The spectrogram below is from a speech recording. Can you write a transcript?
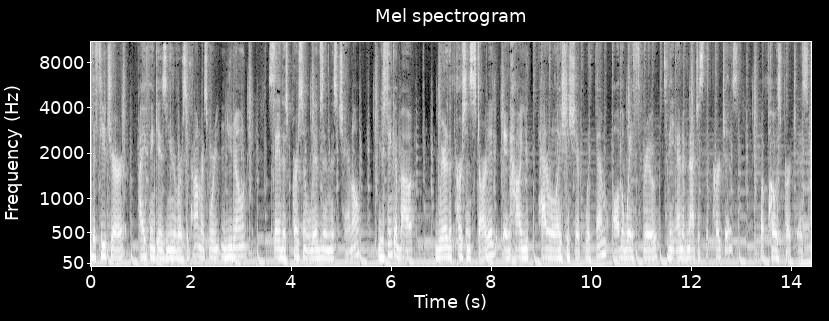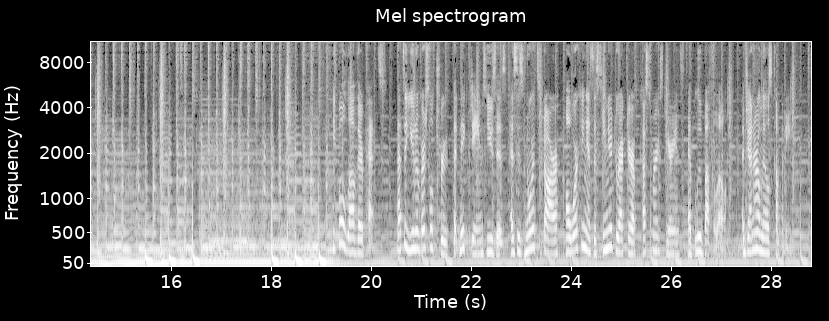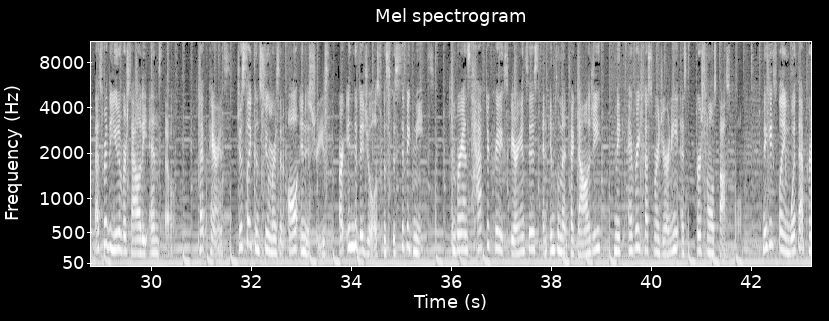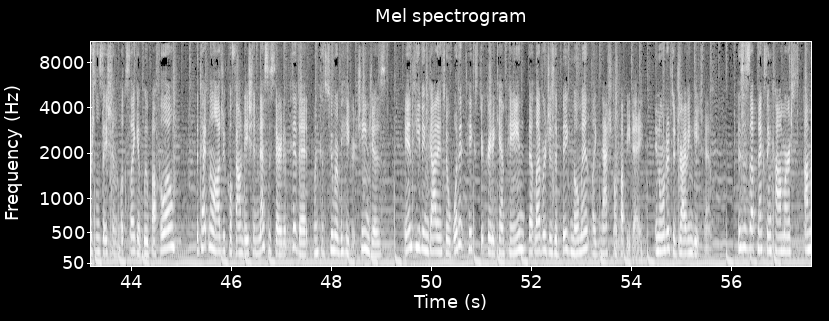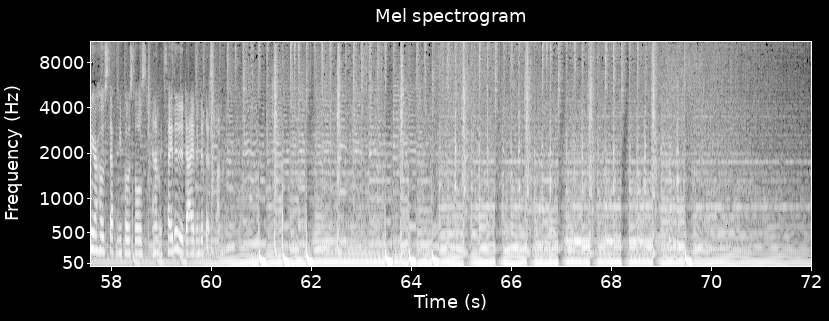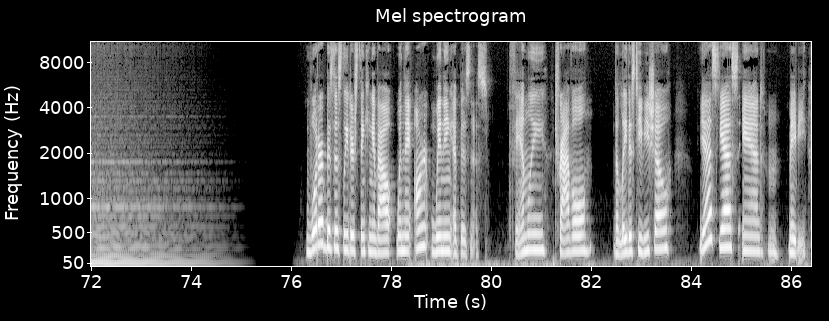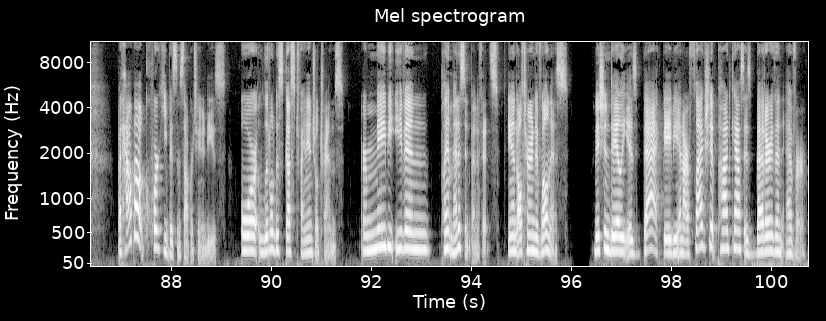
The future, I think, is universal commerce where you don't say this person lives in this channel. You think about where the person started and how you had a relationship with them all the way through to the end of not just the purchase, but post purchase. People love their pets. That's a universal truth that Nick James uses as his North Star while working as the Senior Director of Customer Experience at Blue Buffalo, a General Mills company. That's where the universality ends, though. Pet parents, just like consumers in all industries, are individuals with specific needs, and brands have to create experiences and implement technology to make every customer journey as personal as possible. Nick explained what that personalization looks like at Blue Buffalo, the technological foundation necessary to pivot when consumer behavior changes, and he even got into what it takes to create a campaign that leverages a big moment like National Puppy Day in order to drive engagement. This is Up Next in Commerce. I'm your host, Stephanie Postles, and I'm excited to dive into this one. What are business leaders thinking about when they aren't winning at business? Family, travel, the latest TV show? Yes, yes, and hmm, maybe. But how about quirky business opportunities or little discussed financial trends? Or maybe even plant medicine benefits and alternative wellness? Mission Daily is back, baby, and our flagship podcast is better than ever.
